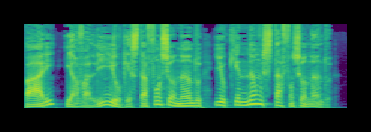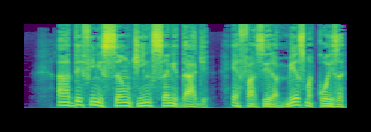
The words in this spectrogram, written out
pare e avalie o que está funcionando e o que não está funcionando. A definição de insanidade é fazer a mesma coisa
